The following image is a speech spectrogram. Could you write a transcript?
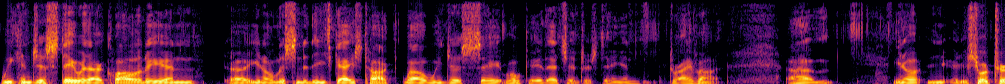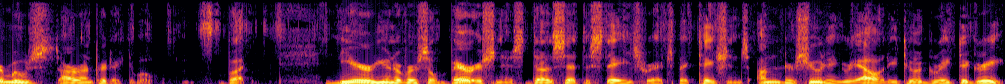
we can just stay with our quality and uh, you know, listen to these guys talk while we just say, okay, that's interesting, and drive on. Um, you know, short-term moves are unpredictable, but near universal bearishness does set the stage for expectations undershooting reality to a great degree.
